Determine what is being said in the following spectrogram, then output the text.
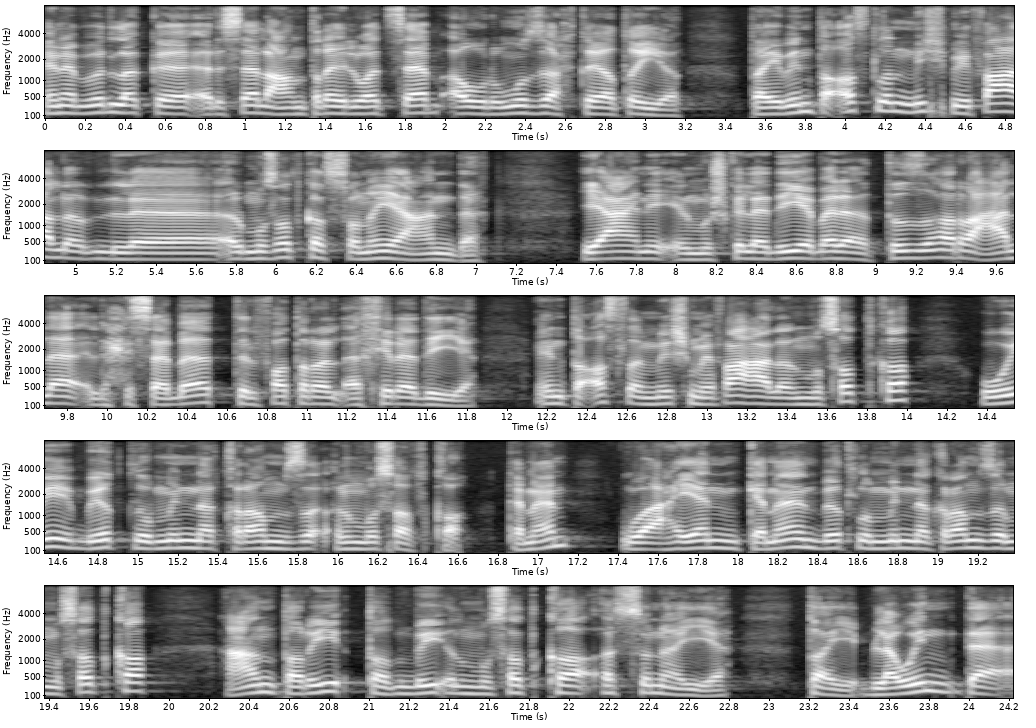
هنا بيقول لك إرسال عن طريق الواتساب أو رموز احتياطية. طيب انت أصلا مش مفعل المصادقة الثنائية عندك. يعني المشكلة دي بدأت تظهر على الحسابات الفترة الأخيرة دي. انت أصلا مش مفعل المصادقة وبيطلب منك رمز المصادقة تمام؟ وأحيانا كمان بيطلب منك رمز المصادقة عن طريق تطبيق المصادقة الثنائية. طيب لو أنت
